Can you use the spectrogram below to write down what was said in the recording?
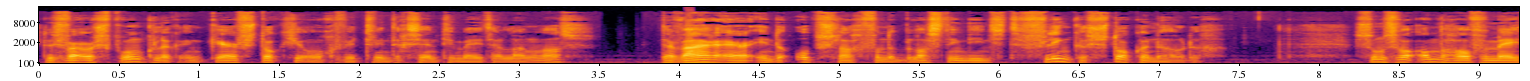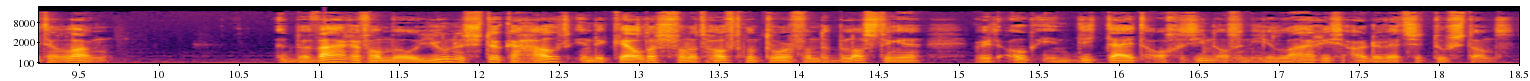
Dus waar oorspronkelijk een kerfstokje ongeveer 20 centimeter lang was, daar waren er in de opslag van de Belastingdienst flinke stokken nodig. Soms wel anderhalve meter lang. Het bewaren van miljoenen stukken hout in de kelders van het hoofdkantoor van de belastingen werd ook in die tijd al gezien als een hilarisch ouderwetse toestand.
